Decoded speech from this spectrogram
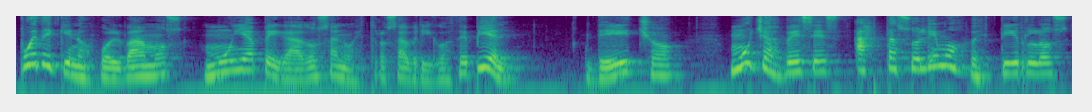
Puede que nos volvamos muy apegados a nuestros abrigos de piel. De hecho, muchas veces hasta solemos vestirlos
